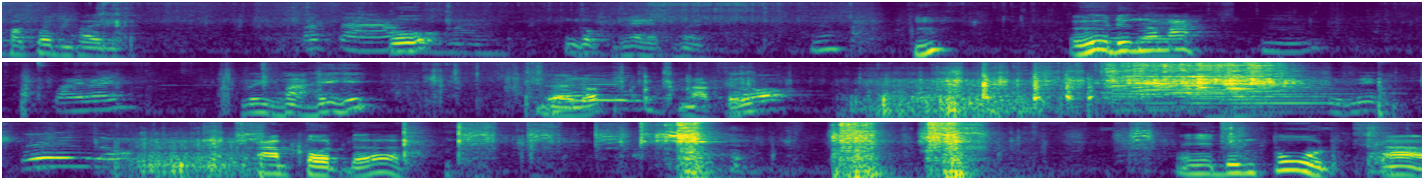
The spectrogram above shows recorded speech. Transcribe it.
เขาวต้มใครเนี่ยรักษาโอ้มาตกแดดเลยเออดึงเข้ามาอืมไหวไหมไม่ไหว ได้รถหนักเลยเพิ่งลงห้ามตดเด้อไม่ใช่ดึงปูด อ้าว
